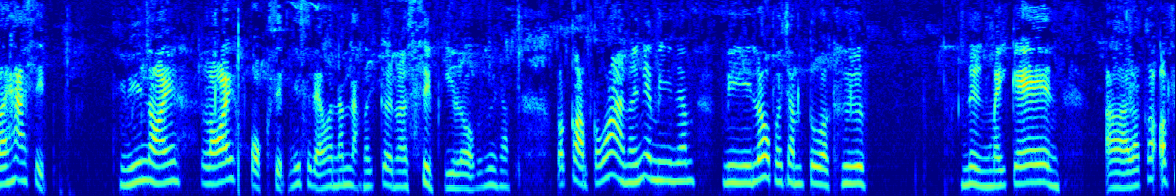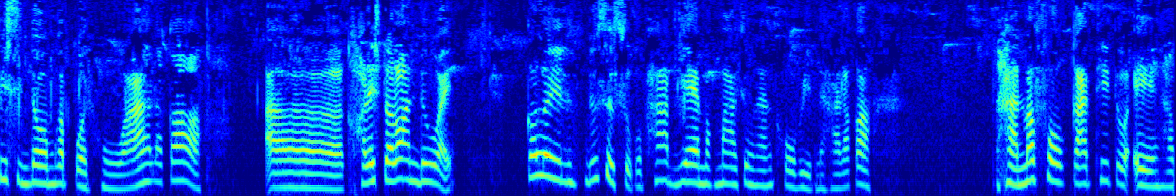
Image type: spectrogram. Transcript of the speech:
ร้อยห้าสิบ ทีนี้น้อยร้อยหกสิบนี่แสดงว่าน้ำหนักมันเกินมาสิบกิโลเพื่อนๆครับ ประกอบกับว่าน้อยเนี่ยมีน้ำมีโรคประจำตัวคือหนึ่งไมเกรนเอ่อแล้วก็ออฟฟิศซินโดมกับปวดหัว แล้วก็เอ่อคอเลสเตอรอลด้วย ก็เลยรู้สึกสุขภาพแย่มากๆช่วงนั้นโควิดนะคะ แล้วก็หันมาโฟกัสที่ตัวเองค่ะ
